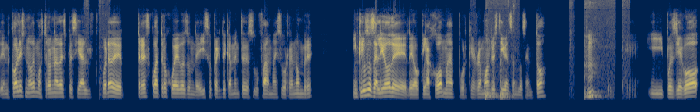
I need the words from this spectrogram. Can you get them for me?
En college no demostró nada especial, fuera de tres, cuatro juegos donde hizo prácticamente de su fama y su renombre. Incluso salió de, Oklahoma porque Ramondre Stevenson lo sentó. Eh, y pues llegó,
